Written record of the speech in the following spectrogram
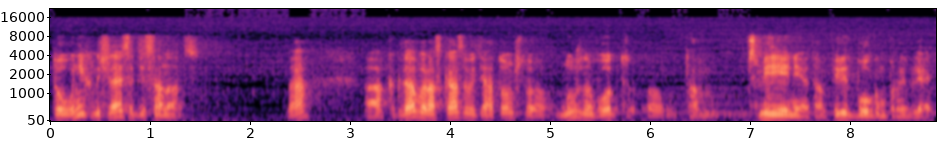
то у них начинается диссонанс да, а, когда вы рассказываете о том, что нужно вот э, там смирение там, перед Богом проявлять,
